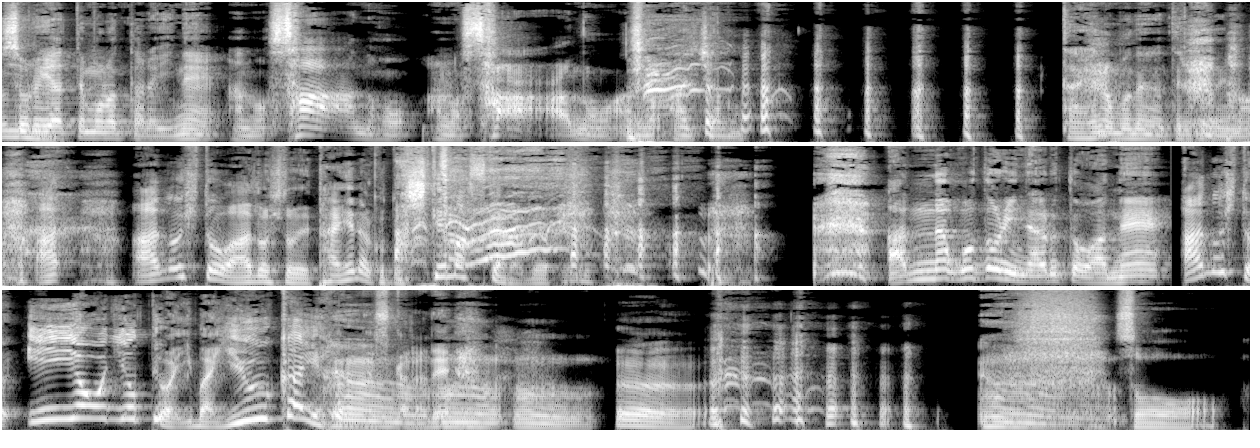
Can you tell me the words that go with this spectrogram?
それやってもらったらいいね。あの、さあの方、あの、さあの、あの、愛ちゃんも。大変な問題になってるけど今。あの人はあの人で大変なことしてますからね。あんなことになるとはね。あの人、言いようによっては今誘拐犯ですからね。うん、うん、うん。うん。そう。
